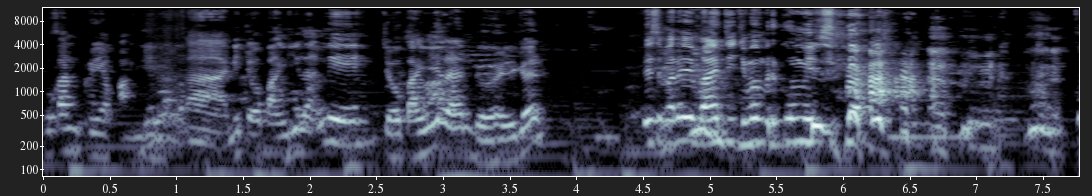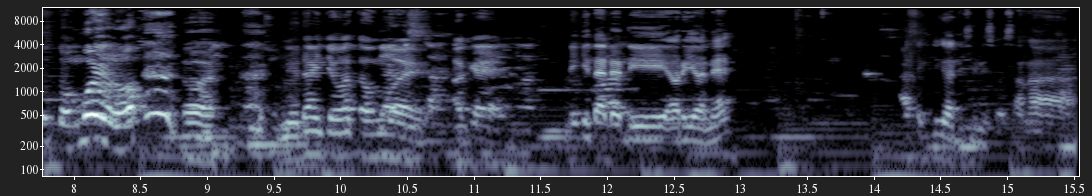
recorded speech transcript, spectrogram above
Bukan pria panggilan. Nah, ini cowok panggilan nih, cowok panggilan tuh, ya kan? Dia sebenarnya banci cuma berkumis. Aku tomboy loh. Oh, ini udah cowok tomboy. Oke. Ini kita ada di Orion ya. Asik juga di sini suasana.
